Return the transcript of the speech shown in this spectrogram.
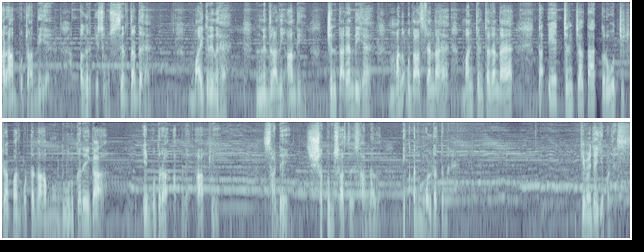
ਆਰਾਮ ਪਹੁੰਚਾਉਂਦੀ ਹੈ ਅਗਰ ਕਿਸੇ ਨੂੰ ਸਿਰ ਦਰਦ ਹੈ ਮਾਈਗ੍ਰੇਨ ਹੈ ਨਿਦਰਾ ਨਹੀਂ ਆਂਦੀ ਚਿੰਤਾ ਰਹਿੰਦੀ ਹੈ ਮਨ ਉਦਾਸ ਰਹਿੰਦਾ ਹੈ ਮਨ ਚੰਚਲ ਰਹਿੰਦਾ ਹੈ ਤਾਂ ਇਹ ਚੰਚਲਤਾ ਕਰੋਧ ਚਿਚੜਾਪਨ ਔਰ ਤਣਾਅ ਨੂੰ ਦੂਰ ਕਰੇਗਾ ਇਹ ਮੁਦਰਾ ਆਪਣੇ ਆਪ ਹੀ ਸਾਡੇ ਸ਼ਕੁਨ ਸ਼ਾਸਤਰ ਦੇ ਹਿਸਾਬ ਨਾਲ ਇੱਕ ਅਨਮੋਲ ਰਤਨ ਹੈ ਕਿਵੇਂ ਜਾਈਏ ਪ੍ਰਦੇਸ਼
